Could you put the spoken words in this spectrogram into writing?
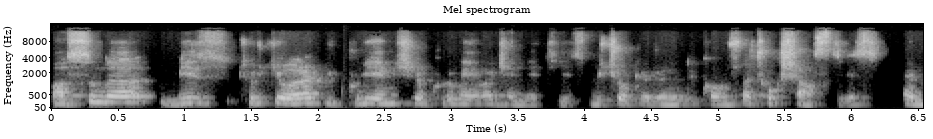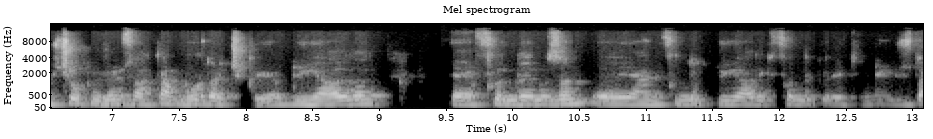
Aslında biz Türkiye olarak bir kuru yemiş ve kuru meyve cennetiyiz. Birçok ürün konusunda çok şanslıyız. E, birçok ürün zaten burada çıkıyor. Dünyanın e, fındığımızın e, yani fındık dünyadaki fındık üretiminin yüzde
